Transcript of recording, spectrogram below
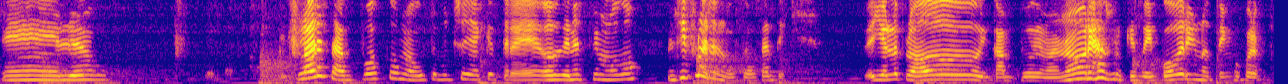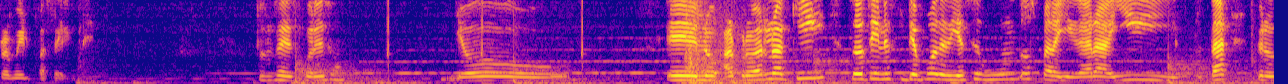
Eh, luego Flores tampoco me gusta mucho ya que trae, o en este modo, en sí Flores me gusta bastante. Yo lo he probado en campo de maniobras porque soy pobre y no tengo para comprarme el pase Entonces, por eso, yo, eh, lo- al probarlo aquí, solo tienes un tiempo de 10 segundos para llegar ahí y disfrutar, pero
